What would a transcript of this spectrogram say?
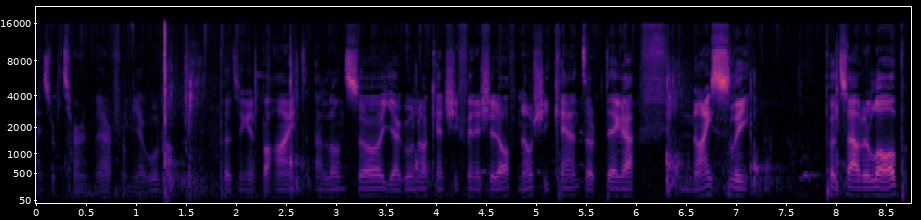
Nice return there from Llaguno. Putting it behind Alonso. Llaguno, can she finish it off? No, she can't. Ortega nicely puts out a lob.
